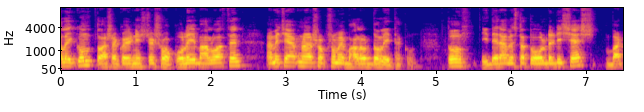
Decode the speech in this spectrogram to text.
আলাইকুম। তো আশা করি নিশ্চয়ই সকলেই ভালো আছেন। আমি চাই আপনারা সবসময় ভালোর দলেই থাকুন। তো ঈদের আমেজটা তো অলরেডি শেষ বাট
